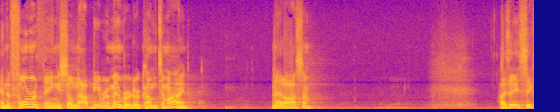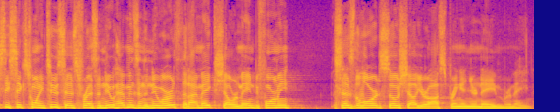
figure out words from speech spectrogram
and the former things shall not be remembered or come to mind. Isn't that awesome? Isaiah 66, 22 says, For as the new heavens and the new earth that I make shall remain before me, says the Lord, so shall your offspring and your name remain.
